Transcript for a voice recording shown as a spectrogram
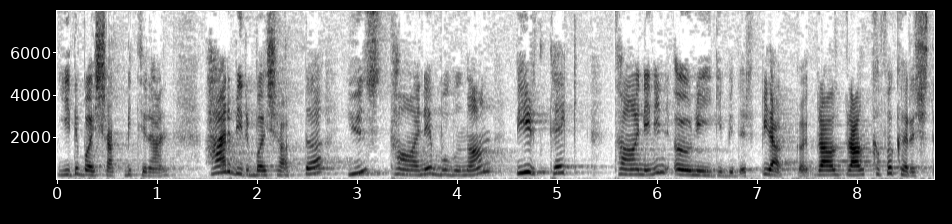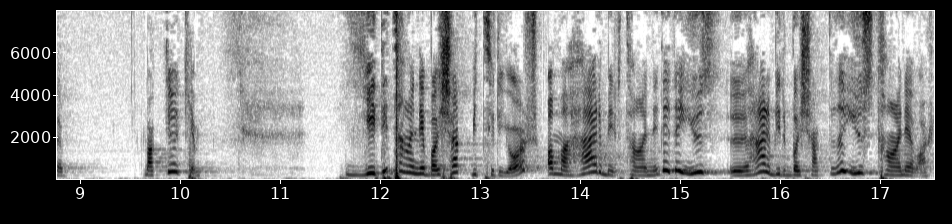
yedi başak bitiren, her bir başakta yüz tane bulunan bir tek tanenin örneği gibidir. Bir dakika biraz, biraz kafa karıştı. Bak diyor ki 7 tane başak bitiriyor ama her bir tanede de 100 her bir başakta da 100 tane var.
